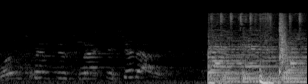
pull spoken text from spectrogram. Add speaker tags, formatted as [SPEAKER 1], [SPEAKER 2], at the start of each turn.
[SPEAKER 1] Will Smith just smacked the shit out of it.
